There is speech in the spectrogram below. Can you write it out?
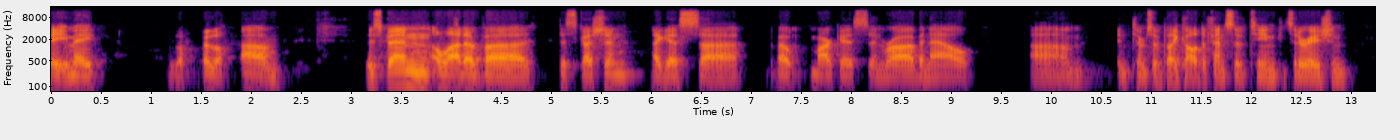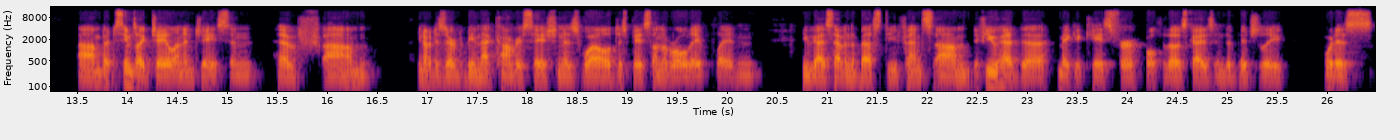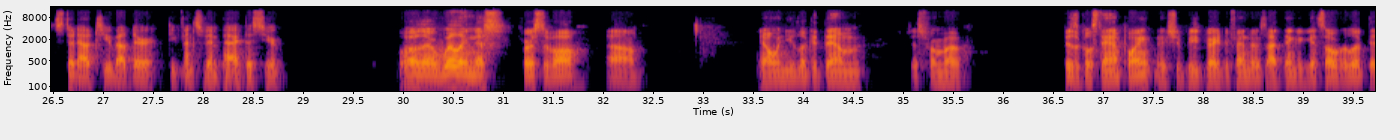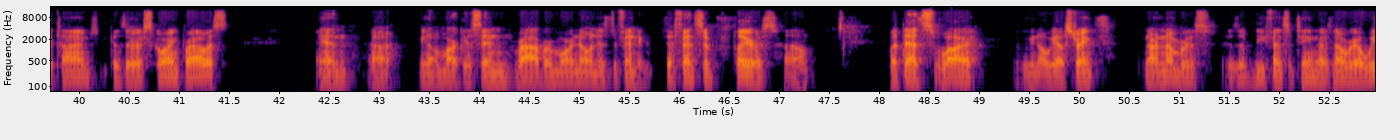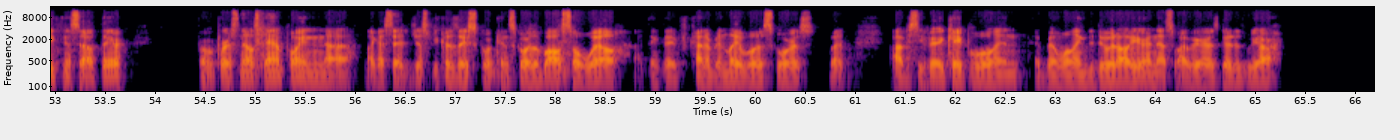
Hey, May. Hello. Hello. Um, there's been a lot of uh, discussion, I guess, uh, about Marcus and Rob and Al um, in terms of like all defensive team consideration. Um, but it seems like Jaylen and Jayson have, um, you know, deserve to be in that conversation as well, just based on the role they've played and you guys having the best defense. Um, if you had to make a case for both of those guys individually, what has stood out to you about their defensive impact this year? Well, their willingness, first of all. Um, you know, when you look at them just from a physical standpoint, they should be great defenders. I think it gets overlooked at times because they're a scoring prowess. And, uh, you know, Marcus and Rob are more known as defend- defensive players. Um, but that's why, you know, we have strength in our numbers as a defensive team. There's no real weakness out there from a personnel standpoint. And uh, like I said, just because they score, can score the ball so well, I think they've kind of been labeled as scorers, but obviously very capable and have been willing to do it all year. And that's why we are as good as we are.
